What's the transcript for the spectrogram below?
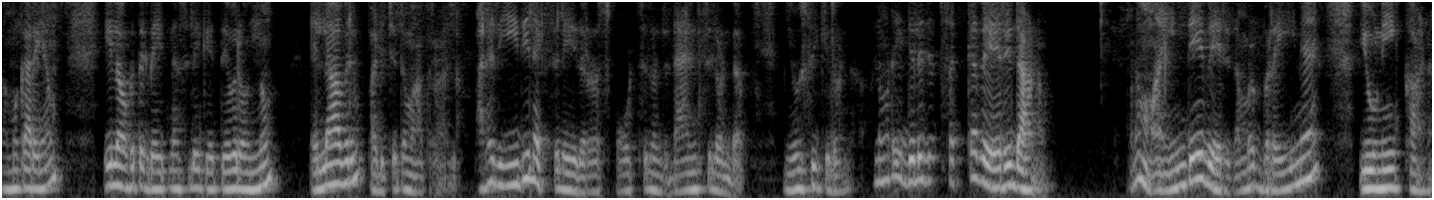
നമുക്കറിയാം ഈ ലോകത്ത് ഗ്രേറ്റ്നെസ്സിലേക്ക് എത്തിയവരൊന്നും എല്ലാവരും പഠിച്ചിട്ട് മാത്രമല്ല. പല രീതിയിൽ എക്സൽ ചെയ്തിട്ടുണ്ട്. സ്പോർട്സിലുണ്ട് ഡാൻസിലുണ്ട് മ്യൂസിക്കിലുണ്ട്. നമ്മുടെ ഇന്റലിജൻസ് ഒക്കെ വേറിഡാണ് നമ്മുടെ മൈൻഡേ വേര്. നമ്മുടെ ബ്രെയിന് യുണീക്കാണ്.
